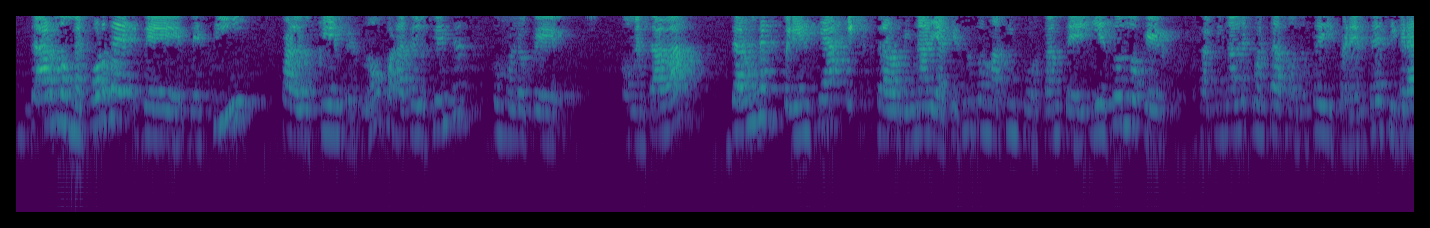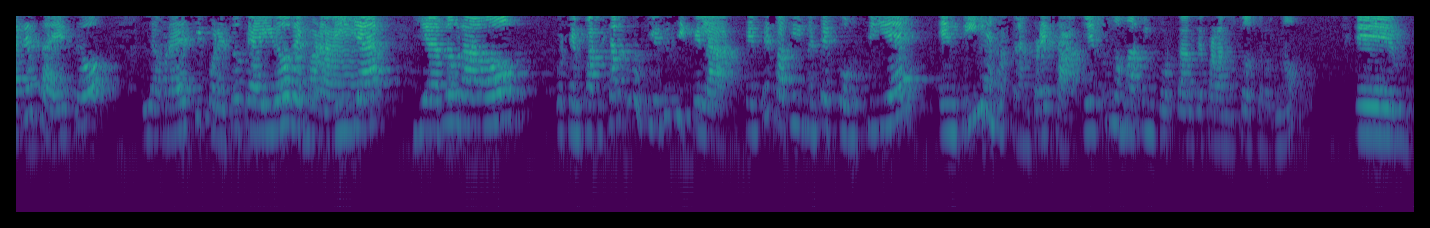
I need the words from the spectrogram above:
dar lo mejor de, de, de sí para los clientes, ¿no? Para que los clientes, como lo que comentaba, dar una experiencia extraordinaria, que eso es lo más importante. Y eso es lo que, pues, al final de cuentas, nos hace diferentes. Y gracias a eso, la verdad es que por eso te ha ido de maravilla y has logrado pues empatizar con los clientes y que la gente fácilmente confíe en ti y en nuestra empresa. Y eso es lo más importante para nosotros, ¿no? Eh,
